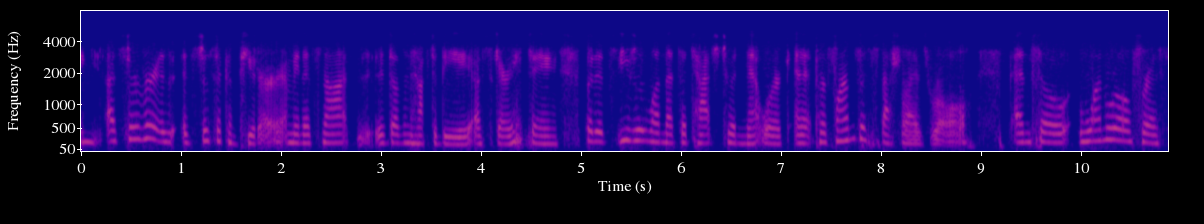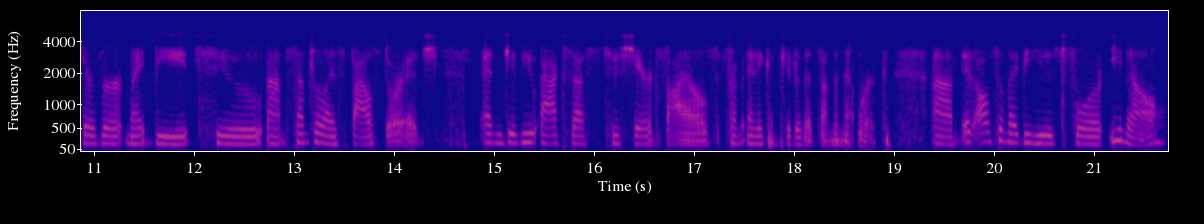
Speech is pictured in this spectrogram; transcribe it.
a server is it's just a computer. I mean, it's not. It doesn't have to be a scary thing, but it's usually one that's attached to a network, and it performs a specialized role. And so, one role for a server might be to um, centralize file storage and give you access to shared files from any computer that's on the network. Um, it also might be used for email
